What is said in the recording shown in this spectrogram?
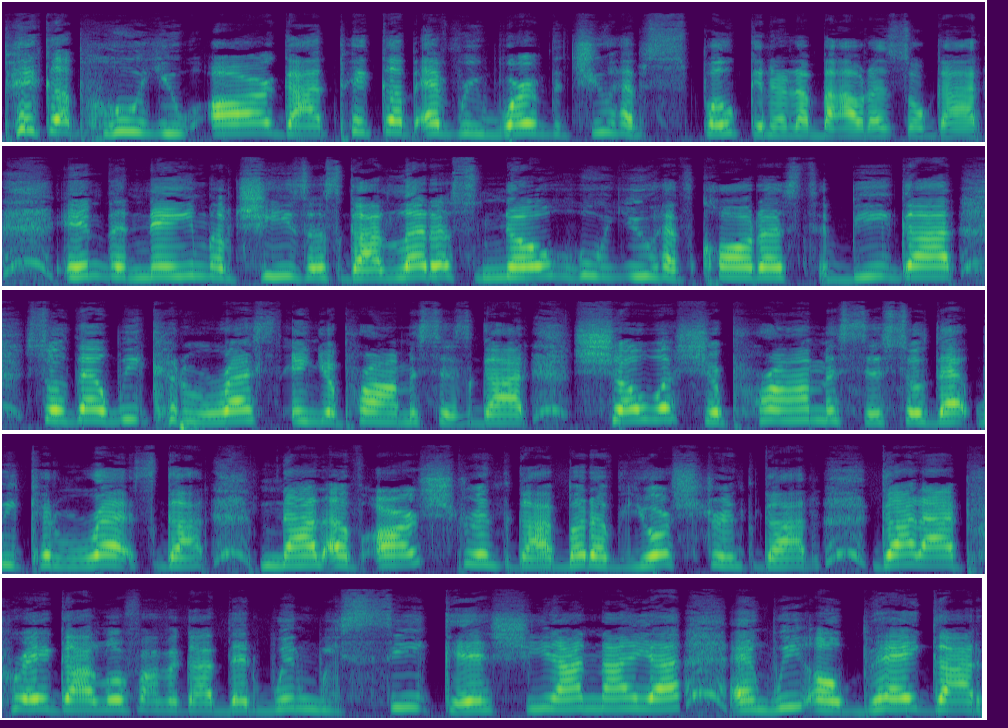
pick up who you are, God, pick up every word that you have spoken about us, oh God, in the name of Jesus, God. Let us know who you have called us to be, God, so that we can rest in your promises promises, God. Show us your promises so that we can rest, God, not of our strength, God, but of your strength, God. God, I pray, God, Lord Father God, that when we seek eh, it, and we obey, God,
